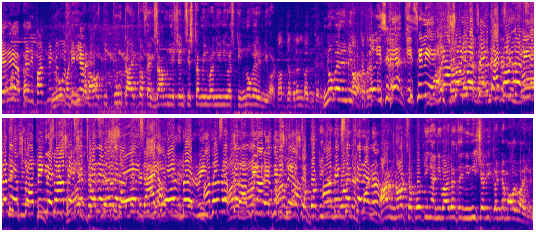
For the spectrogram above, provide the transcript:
मेरे अपने डिपार्टमेंट में वो सीनियर है। Two types of examination system in one university nowhere in the world आप जबरन बंद करें नोवेयर इन द वर्ल्ड तो इसलिए इसीलिए so you are saying that was the reason for stopping registration that was the reason for stopping registration आप एक्सेप्ट कर रहे हैं ना I am not supporting any violence and initially condemn all violence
